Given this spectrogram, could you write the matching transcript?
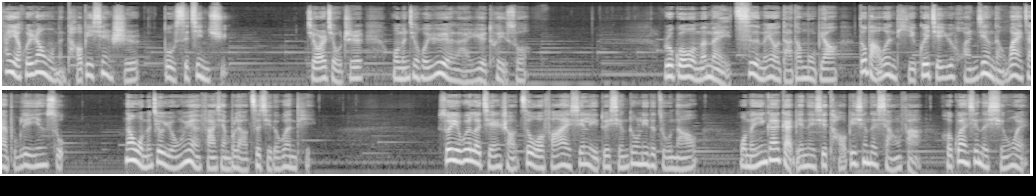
它也会让我们逃避现实，不思进取。久而久之，我们就会越来越退缩。如果我们每次没有达到目标，都把问题归结于环境等外在不利因素，那我们就永远发现不了自己的问题。所以，为了减少自我妨碍心理对行动力的阻挠，我们应该改变那些逃避性的想法和惯性的行为。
